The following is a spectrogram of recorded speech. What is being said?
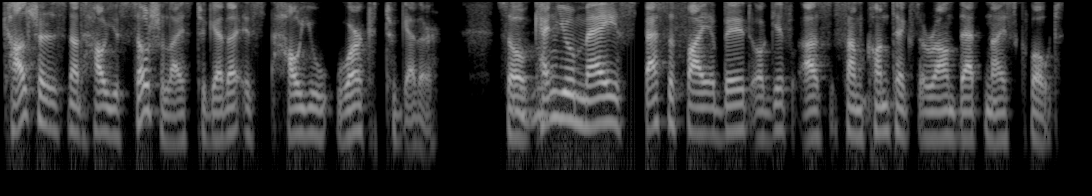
culture is not how you socialize together, it's how you work together. So, mm -hmm. can you may specify a bit or give us some context around that nice quote?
